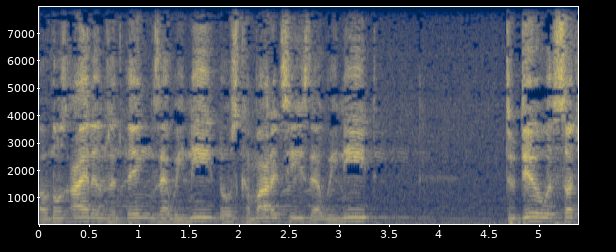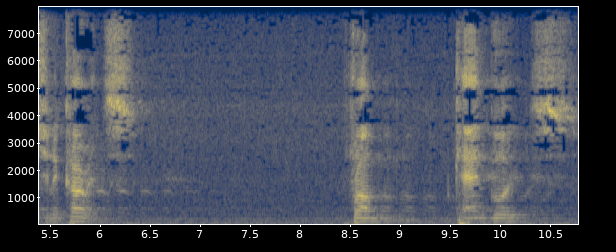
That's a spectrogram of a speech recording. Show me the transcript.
of those items and things that we need, those commodities that we need to deal with such an occurrence. From canned goods,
